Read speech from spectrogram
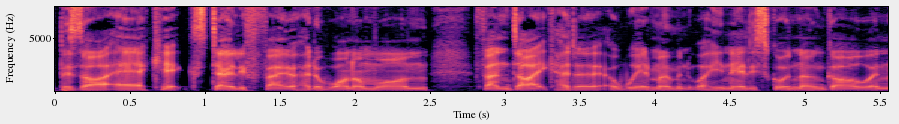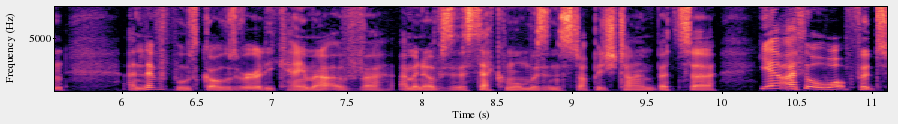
bizarre air kicks. Deulofeu had a one on one. Van Dijk had a, a weird moment where he nearly scored an own goal. And, and Liverpool's goals really came out of, uh, I mean, obviously the second one was in stoppage time. But uh, yeah, I thought Watford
